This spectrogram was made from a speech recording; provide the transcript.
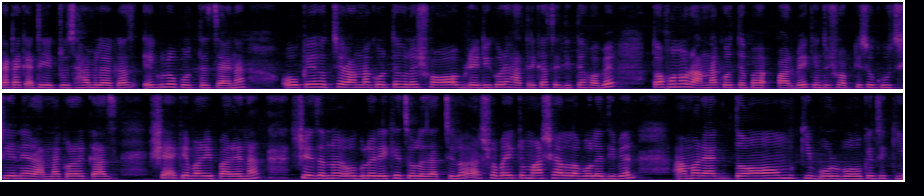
কাটাকাটি একটু ঝামেলার কাজ, এগুলো করতে চায় না। ওকে হচ্ছে রান্না করতে হলে সব রেডি করে হাতের কাছে দিতে হবে। তখনও রান্না করতে পারবে, কিন্তু সব কিছু গুছিয়ে নিয়ে রান্না করার কাজ সে একেবারেই পারে না। সেজন্য ওগুলো রেখে চলে যাচ্ছিল। আর সবাই একটু মাশাল্লাহ বলে দিবেন। আমার একদম কি বলব, ওকে যে কি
